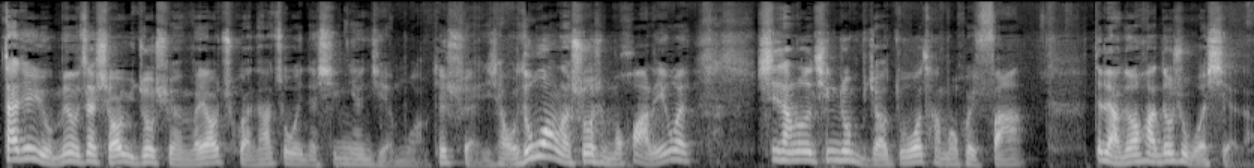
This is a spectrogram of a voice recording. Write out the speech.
大家有没有在小宇宙选我要去管他作为你的新年节目啊？可以选一下，我都忘了说什么话了，因为西塘路的听众比较多，他们会发这两段话都是我写的。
